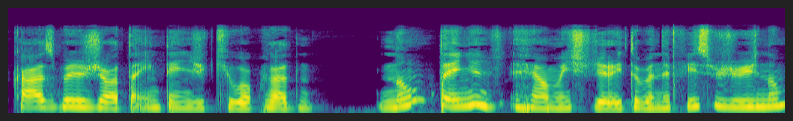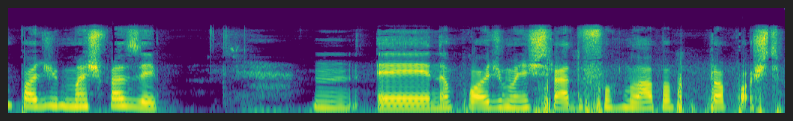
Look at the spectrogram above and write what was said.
Caso o PJJ entende que o acusado não tenha realmente direito ao benefício, o juiz não pode mais fazer. Hum, é, não pode o magistrado formular a proposta.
